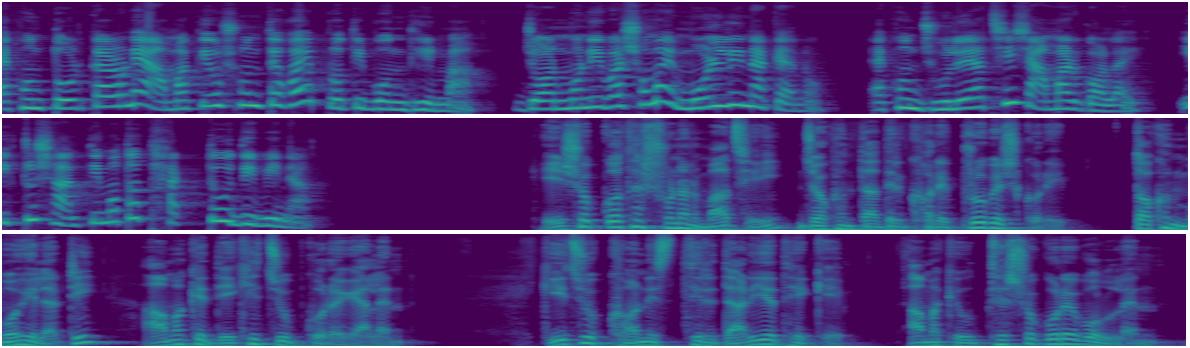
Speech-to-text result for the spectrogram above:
এখন তোর কারণে আমাকেও শুনতে হয় প্রতিবন্ধীর মা। জন্ম নেবার সময় মরলি না কেন? এখন ঝুলে আছিস আমার গলায়। একটু শান্তিমতো থাকতেও দিবি না। এসব কথা শোনার মাঝেই যখন তাদের ঘরে প্রবেশ করি তখন মহিলাটি আমাকে দেখে চুপ করে গেলেন। কিছুক্ষণ স্থির দাঁড়িয়ে থেকে আমাকে উদ্দেশ্য করে বললেন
